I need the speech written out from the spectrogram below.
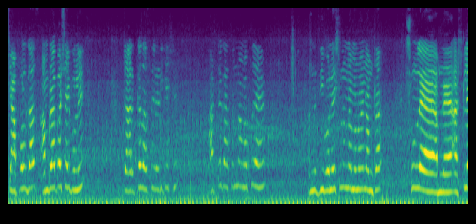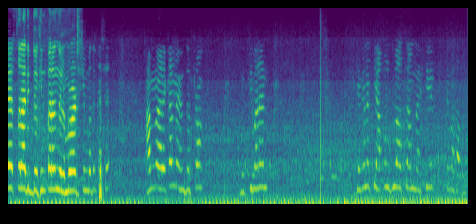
যে আপল গাছ, আমরা বাসায় বলি। চার গাছ আছে রেডিকেশন আটটা গাছের নাম আছে, আপনি জীবনে শুনুন না মনে হয় নামটা। শুনলে, আপনি আসলে সেরাদ্বীপ দক্ষিণ পাড়ার নিলেন মোরাট সিম্বাদের কাছে। আপনার এখানে দর্শক, দেখতে পারেন। যেখানে কি আপলগুলো আছে আপনার একটা কথা বলি।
